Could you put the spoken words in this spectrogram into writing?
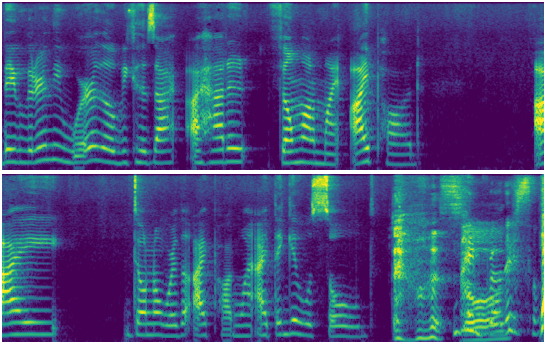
They literally were though because I I had it filmed on my iPod. I don't know where the iPod went. I think it was sold. It was My so. brother sold.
